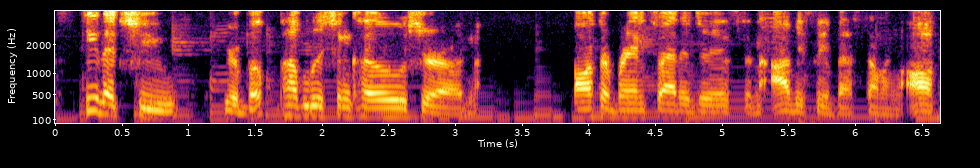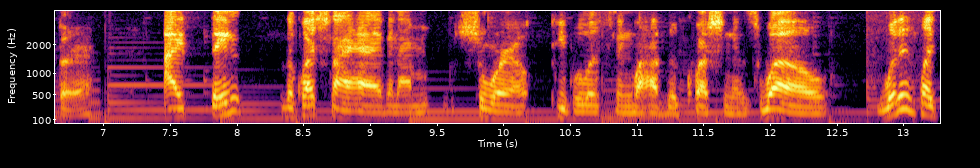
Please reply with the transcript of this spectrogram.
see that you you're a book publishing coach, you're an author brand strategist, and obviously a best-selling author. I think the question I have, and I'm sure people listening will have the question as well. What is like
